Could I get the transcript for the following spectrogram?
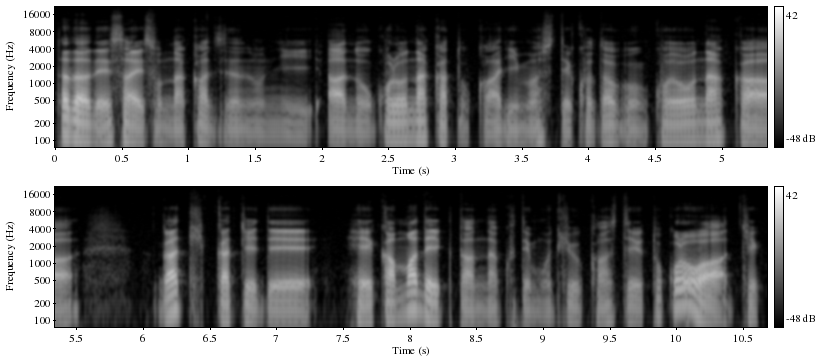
ただでさえそんな感じなのにあのコロナ禍とかありまして多分コロナ禍がきっかけで閉館まで至んなくても休館してるところは結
